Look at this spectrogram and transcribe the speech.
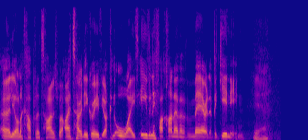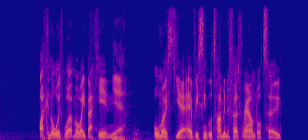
early on a couple of times, but I totally agree with you. I can always, even if I kind of have a mare at the beginning, Yeah. I can always work my way back in. Yeah. almost yeah every single time in the first round or two.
